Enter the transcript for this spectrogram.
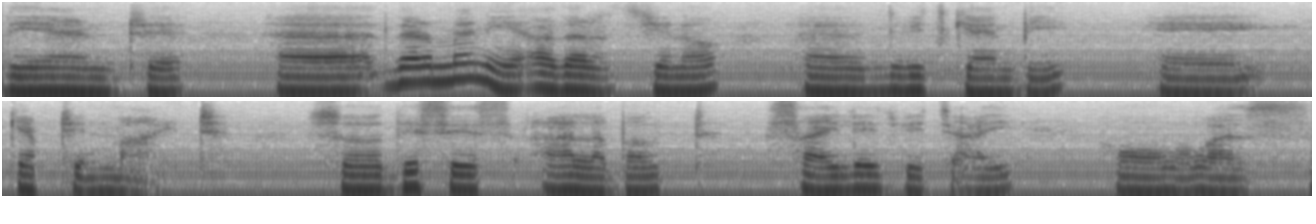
the and uh, uh, there are many others you know uh, which can be kept in mind. So this is all about silage which I was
